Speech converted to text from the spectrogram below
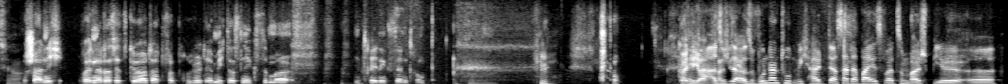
Tja. Wahrscheinlich, wenn er das jetzt gehört hat, verprügelt er mich das nächste Mal im Trainingszentrum. Könnte ich auch also, gesagt, also wundern tut mich halt, dass er dabei ist, weil zum Beispiel äh,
